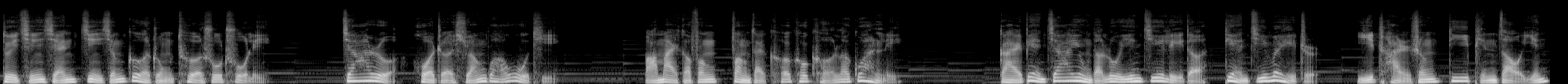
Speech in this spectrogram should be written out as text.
对琴弦进行各种特殊处理，加热或者悬挂物体，把麦克风放在可口可乐罐里，改变家用的录音机里的电机位置，以产生低频噪音，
